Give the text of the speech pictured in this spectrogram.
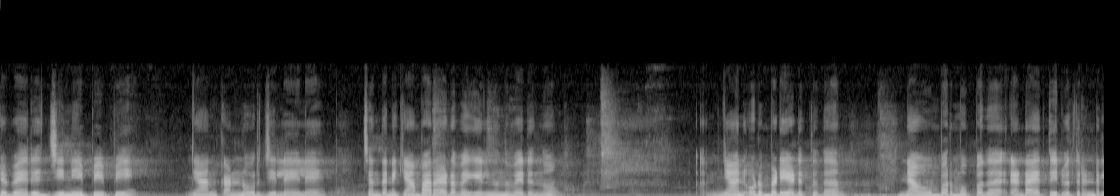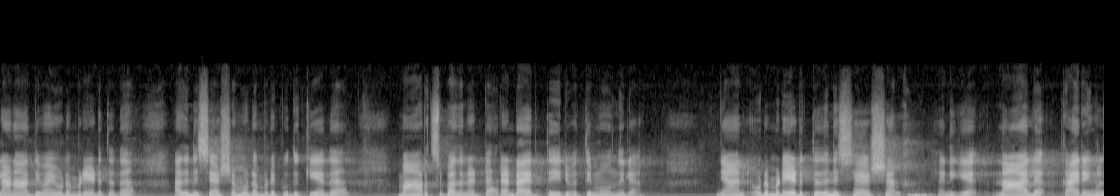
എന്റെ പേര് ജിനി പി പി. ഞാൻ കണ്ണൂർ ജില്ലയിലെ ചന്ദനക്കാമ്പാറ ഇടവകയിൽ നിന്ന് വരുന്നു. ഞാൻ ഉടമ്പടി എടുത്തത് നവംബർ മുപ്പത് രണ്ടായിരത്തി ഇരുപത്തിരണ്ടിലാണ് ആദ്യമായി ഉടമ്പടി എടുത്തത്. അതിനുശേഷം ഉടമ്പടി പുതുക്കിയത് മാർച്ച് പതിനെട്ട് രണ്ടായിരത്തി ഇരുപത്തി മൂന്നിൽ ഞാൻ ഉടമ്പടി എടുത്തതിന് ശേഷം എനിക്ക് നാല് കാര്യങ്ങൾ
